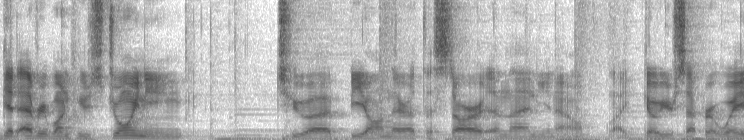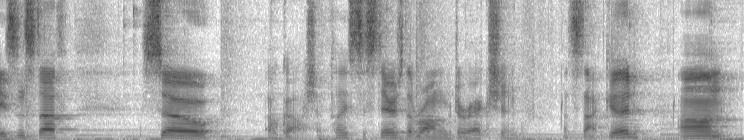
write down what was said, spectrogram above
get everyone who's joining to uh, be on there at the start and then, you know, like go your separate ways and stuff. So, oh gosh, I placed the stairs the wrong direction. That's not good. Um,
